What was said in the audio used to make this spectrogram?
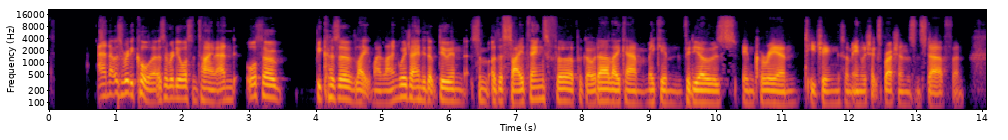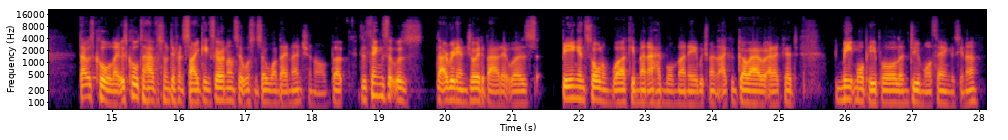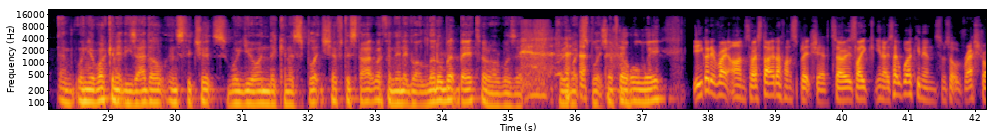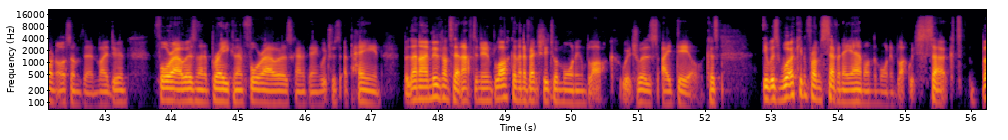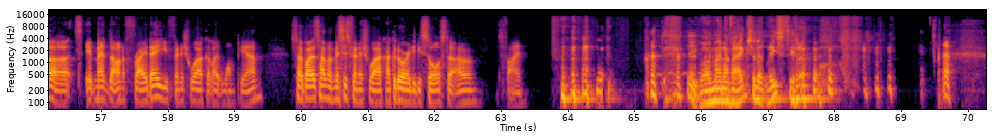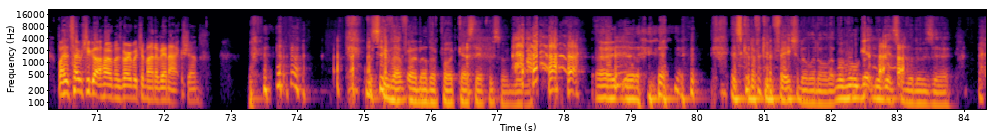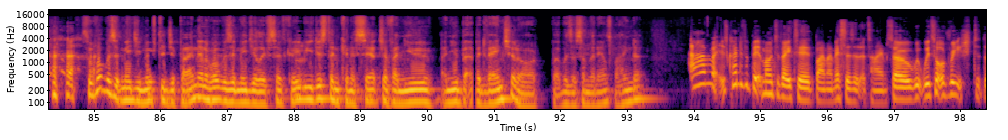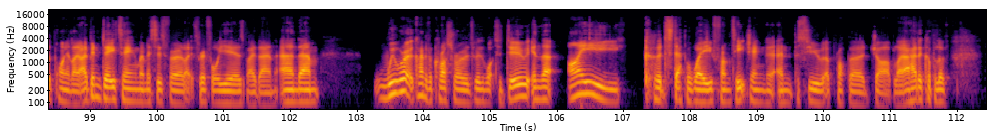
and that was really cool. That was a really awesome time. And also because of like my language, I ended up doing some other side things for Pagoda, like um, making videos in Korean, teaching some English expressions and stuff. And that was cool. Like, it was cool to have some different side gigs going on, so it wasn't so one dimensional. But the things that was that I really enjoyed about it was being in Seoul and working meant I had more money, which meant I could go out and I could meet more people and do more things. You know. And when you're working at these adult institutes, were you on the kind of split shift to start with, and then it got a little bit better, or was it pretty much split shift the whole way? You got it right on. So I started off on split shift. So it's like, you know, it's like working in some sort of restaurant or something, like doing four hours and then a break and then four hours kind of thing, which was a pain. But then I moved on to an afternoon block and then eventually to a morning block, which was ideal because it was working from 7 a.m. on the morning block, which sucked. But it meant that on a Friday, you finish work at like 1 p.m. So by the time my missus finished work, I could already be sourced at home. It's fine. There you go, a man of action at least, you know. By the time she got home, I was very much a man of inaction. we'll save that for another podcast episode. Uh, yeah. it's kind of confessional and all that. Well, we'll get we'll get some of those. Uh... So, what was it made you move to Japan then, or what was it made you leave South Korea? Were you just in kind of search of a new a new bit of adventure, or was there something else behind it? Um, it's kind of a bit motivated by my missus at the time. So we, we sort of reached the point. Like I'd been dating my missus for like three or four years by then, and um, we were at kind of a crossroads with what to do. In that I could step away from teaching and pursue a proper job. Like I had a couple of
